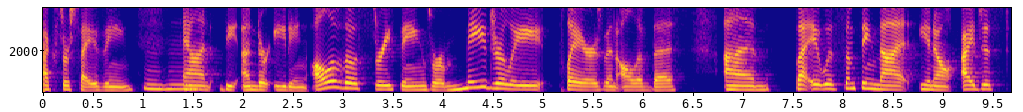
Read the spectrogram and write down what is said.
exercising Mhm. and the under eating. All of those three things were majorly players in all of this. Um, but it was something that, you know, I just,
